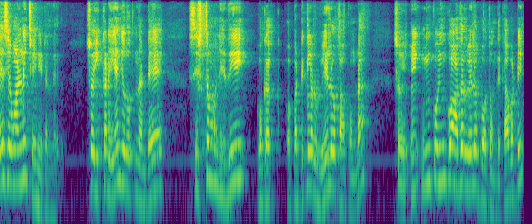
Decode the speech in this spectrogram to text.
చేసేవాళ్ళని చేయనీయటం లేదు. సో ఇక్కడ ఏం జరుగుతుందంటే సిస్టమ్ అనేది ఒక పర్టికులర్ వేలో కాకుండా సో ఇంకో ఇంకో అదర్ వేలో పోతుంది. కాబట్టి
